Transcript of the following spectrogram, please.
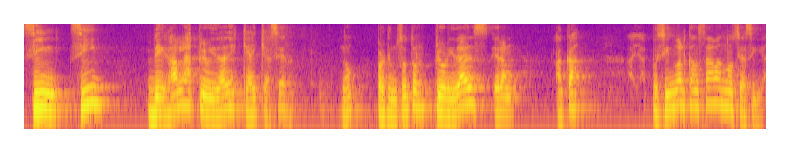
Sin, sin dejar las prioridades que hay que hacer, ¿no? Porque nosotros prioridades eran acá. Pues si no alcanzaba, no se hacía.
